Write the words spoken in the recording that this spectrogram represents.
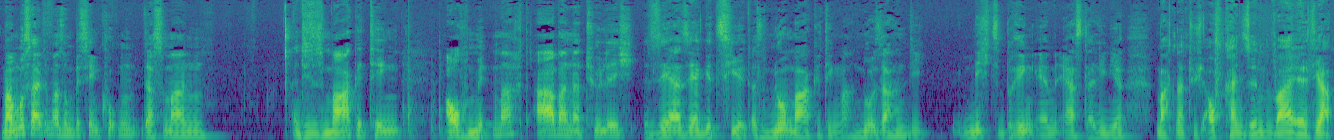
man muss halt immer so ein bisschen gucken, dass man dieses Marketing auch mitmacht, aber natürlich sehr, sehr gezielt. Also nur Marketing machen, nur Sachen, die nichts bringen in erster Linie, macht natürlich auch keinen Sinn, weil ja,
